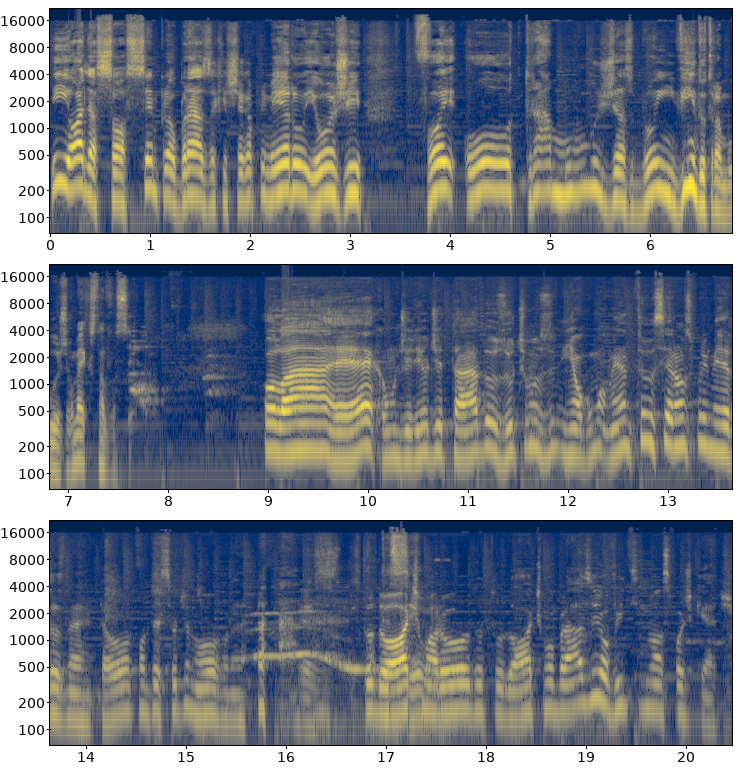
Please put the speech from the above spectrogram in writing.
E olha só, sempre é o Brasa que chega primeiro e hoje foi o Tramujas. Bem-vindo, Tramujas. Como é que está você? Olá, é, como diria o ditado, os últimos em algum momento serão os primeiros, né? Então aconteceu de novo, né? É, tudo ótimo, Haroldo, tudo ótimo, Brasa e ouvintes do nosso podcast.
